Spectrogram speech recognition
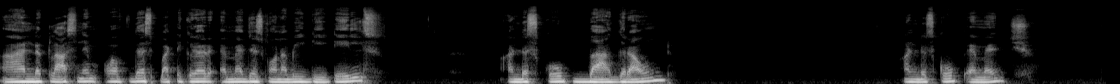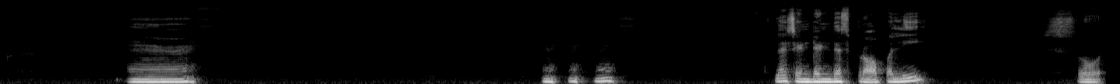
and the class name of this particular image is gonna be details underscore background underscore image. Mm. let's indent this properly. So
